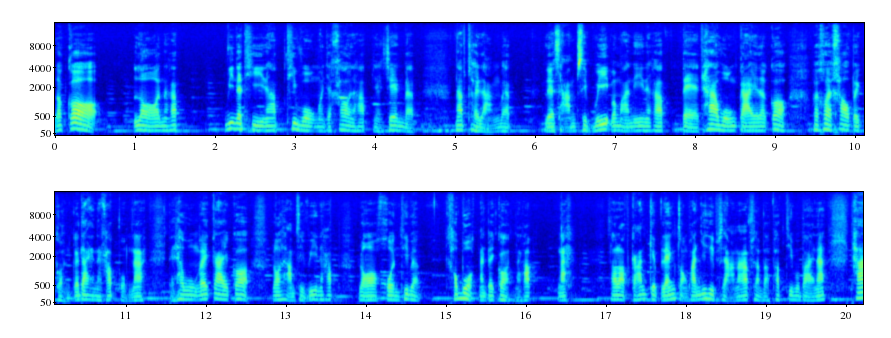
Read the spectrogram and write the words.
แล้วก็รอนะครับ วินาทีนะครับที่วงมันจะเข้านะครับ อย่างเช่นแบบนับถอยหลังแบบเหลือ 30 วิประมาณนี้นะครับ แต่ถ้าวงไกลแล้วก็ค่อยๆเข้าไปก่อนก็ได้นะครับ ผมนะ แต่ถ้าวงใกล้ๆก็รอ 30 วินะครับ รอคนที่แบบเขาบวกกันไปก่อนนะครับนะ สำหรับการเก็บแรง 2023 นะครับสำหรับ PUBG Mobile นะ ถ้า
